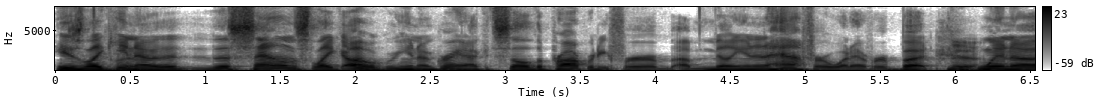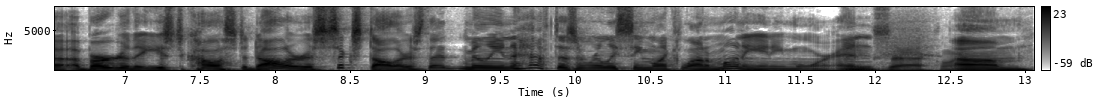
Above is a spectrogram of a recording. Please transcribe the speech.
He's like, you know, this sounds like, oh, you know, great. I could sell the property for a million and a half or whatever. But Yeah. when a, a burger that used to cost a dollar is six dollars, that million and a half doesn't really seem like a lot of money anymore. And Exactly. um,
